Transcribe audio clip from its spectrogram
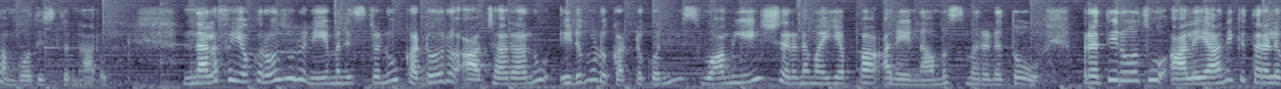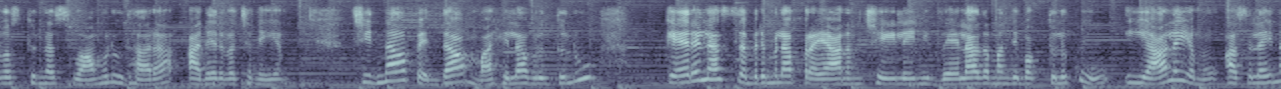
సంబోధిస్తున్నారు. నలభై ఒక రోజులు నియమనిష్టలు కఠోర ఆచారాలు ఇడుముడు కట్టుకొని స్వామియే శరణమయ్యప్ప అనే నామస్మరణతో ప్రతిరోజు ఆలయానికి తరలివస్తున్న స్వాములు ధార అనిర్వచనీయం. చిన్న పెద్ద మహిళా వృద్ధులు కేరళ శబరిమల ప్రయాణం చేయలేని వేలాది మంది భక్తులకు ఈ ఆలయము అసలైన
